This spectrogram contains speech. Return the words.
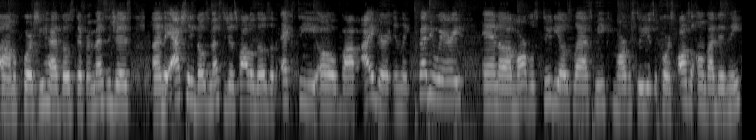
Um, of course, you had those different messages, and they actually those messages follow those of ex CEO Bob Iger in late February and uh, Marvel Studios last week. Marvel Studios, of course, also owned by Disney,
